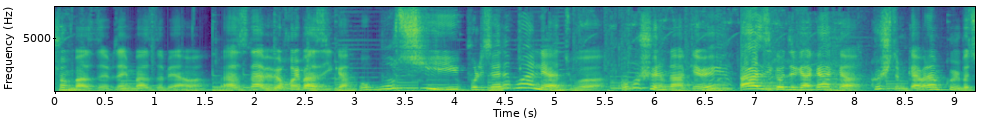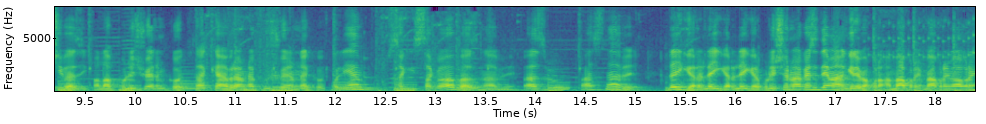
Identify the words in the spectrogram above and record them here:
چۆن باز دەبێ بزانین باز دەبێەوە باز نابێ بە خۆی بازیکە و بۆچی پلیسایە بوان لاتووە ئەو شوێنم ناکەوێ بازی کەوت دەرگا کاکە کوشتم کابرام کوش بەچی بازی بەڵا پلی شوێنم کۆت تا کابرام نەکو شوێنم نەکەوت پلیان سەگی سەگەوە باز نابێ باز بوو باز نابێ لەیگەرە لەیگەر لەیگەر پلی شوێن ماکەس دێمان گرێ بە قڕ ما بڕێ ما بڕێ ما بڕێ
